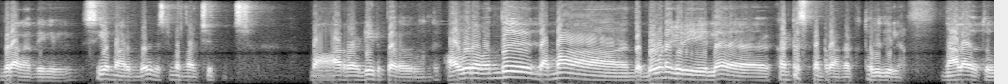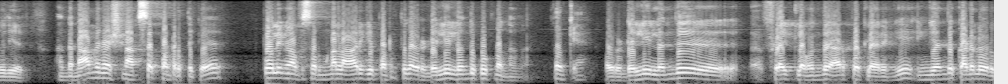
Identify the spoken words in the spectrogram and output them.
இந்திரா காந்தி சிஎம் இருக்கும்போது வெஸ்ட் பெங்கால் சீஃப் மினிஸ்டர் ஆறு அடி இருப்பார் அவர் வந்து. அவரை வந்து இந்த அம்மா இந்த புவனகிரியில கண்டெஸ்ட் பண்றாங்க தொகுதியில. நாலாவது தொகுதி அது. அந்த நாமினேஷன் அக்செப்ட் பண்றதுக்கு போலிங் ஆஃபீஸர் முன்னால ஆர்கியூ பண்றதுக்கு அவர் டெல்லியில இருந்து கூட்டிட்டு வந்தாங்க. ஓகே அவர் டெல்லியிலேருந்து ஃப்ளைட்டில் வந்து ஏர்போர்ட்ல இறங்கி இங்கேருந்து கடலூர்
